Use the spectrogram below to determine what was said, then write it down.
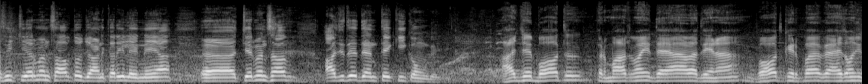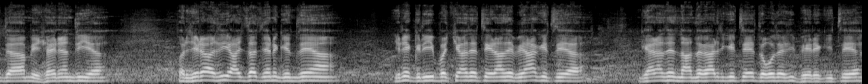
ਅਸੀਂ ਚੇਅਰਮੈਨ ਸਾਹਿਬ ਤੋਂ ਜਾਣਕਾਰੀ ਲੈਨੇ ਆ ਚੇਅਰਮੈਨ ਸਾਹਿਬ, ਅੱਜ ਦੇ ਦਿਨ ਤੇ ਕੀ ਕਹੋਗੇ ਜੀ? ਅੱਜ ਬਹੁਤ ਪ੍ਰਮਾਤਮਾ ਦੀ ਦਇਆ ਵਾਲਾ ਦਿਨ ਆ। ਬਹੁਤ ਕਿਰਪਾ ਵੈਸੇ ਤਾਂ ਉਹਦੀ ਦਇਆ ਹਮੇਸ਼ਾ ਹੀ ਰਹਿੰਦੀ ਆ। ਪਰ ਜਿਹੜਾ ਅਸੀਂ ਅੱਜ ਦਾ ਦਿਨ ਗਿਣਦੇ ਆ ਜਿਹੜੇ ਗਰੀਬ ਬੱਚਿਆਂ ਦੇ 13 ਦੇ ਵਿਆਹ ਕੀਤੇ ਆ 11 ਦੇ ਆਨੰਦ ਕਾਰਜ ਕੀਤੇ, ਦੋ ਦੇ ਅਸੀਂ ਫੇਰੇ ਕੀਤੇ ਆ।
